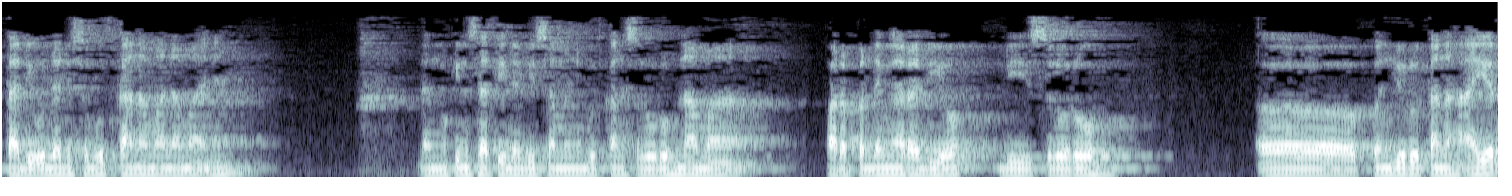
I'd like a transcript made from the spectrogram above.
tadi udah disebutkan nama-namanya. Dan mungkin saya tidak bisa menyebutkan seluruh nama para pendengar radio di seluruh uh, penjuru tanah air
